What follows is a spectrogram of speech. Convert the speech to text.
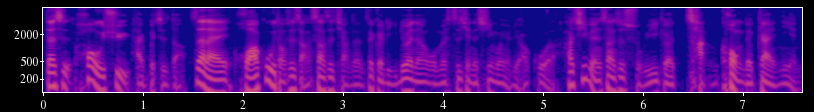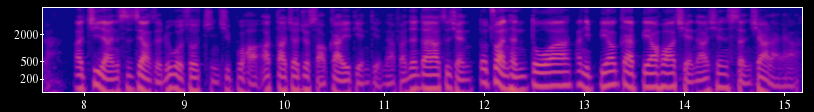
但是后续还不知道。再来，华固董事长上次讲的这个理论呢，我们之前的新闻有聊过了，它基本上是属于一个场控的概念啦。啊，既然是这样子，如果说景气不好啊，大家就少盖一点点啊，反正大家之前都赚很多啊，啊，你不要盖。不要花钱啊，先省下来啊。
